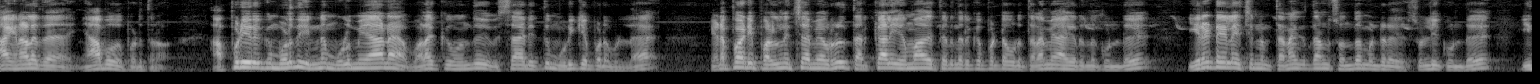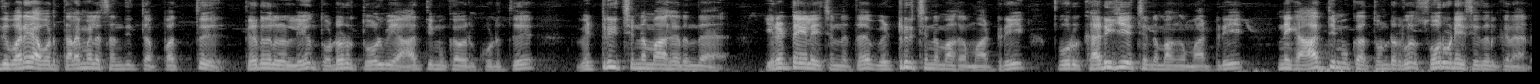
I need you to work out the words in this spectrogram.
ஆகையினால இதை ஞாபகப்படுத்துகிறோம் அப்படி இருக்கும் பொழுது இன்னும் முழுமையான வழக்கு வந்து விசாரித்து முடிக்கப்படவில்லை. எடப்பாடி பழனிசாமி அவர்கள் தற்காலிகமாக தேர்ந்தெடுக்கப்பட்ட ஒரு தலைமையாக இருந்து கொண்டு இரட்டை இலை சின்னம் தனக்குத்தான் சொந்தம் என்று சொல்லிக்கொண்டு இதுவரை அவர் தலைமையில் சந்தித்த பத்து தேர்தல்களிலையும் தொடர் தோல்வியை அதிமுகவிற்கு கொடுத்து வெற்றி சின்னமாக இருந்த இரட்டை இலை சின்னத்தை வெற்றி சின்னமாக மாற்றி ஒரு கருகிய சின்னமாக மாற்றி இன்னைக்கு அதிமுக தொண்டர்கள் சோர்வடை செய்திருக்கிறார்.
